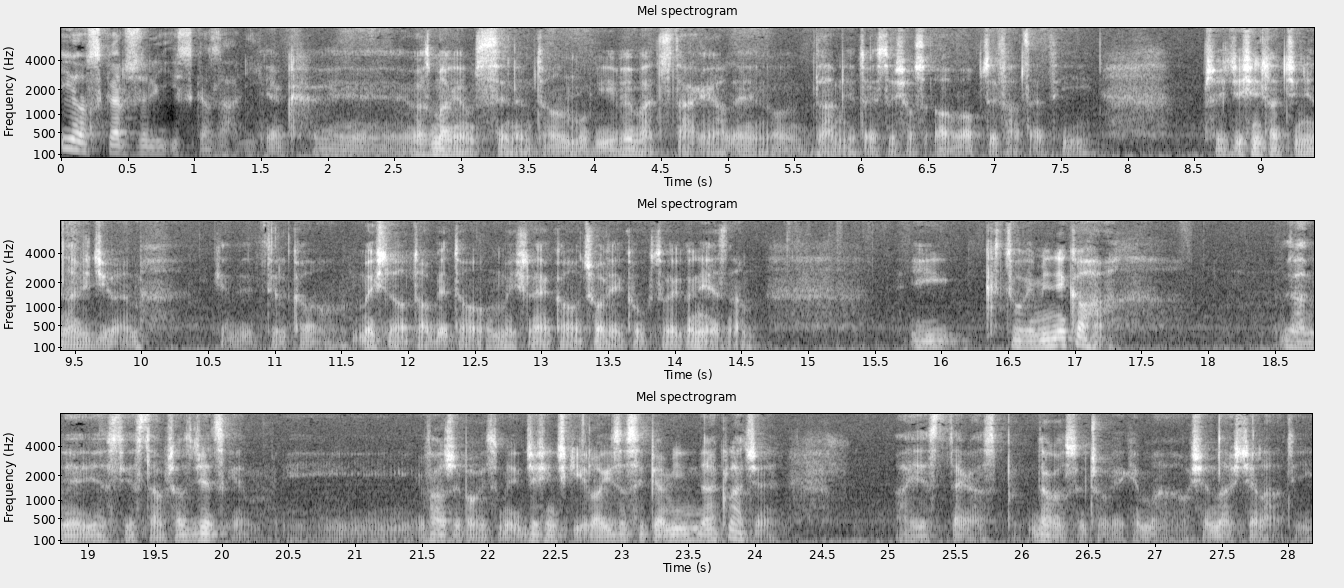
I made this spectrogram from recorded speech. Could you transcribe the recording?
i oskarżyli i skazali. Jak y, rozmawiam z synem, to on mówi, wybacz stary, ale no, dla mnie to jesteś obcy facet i przez 10 lat cię nienawidziłem. Kiedy tylko myślę o tobie, to myślę jako o człowieku, którego nie znam i który mnie nie kocha. Dla mnie jest, jest cały czas dzieckiem i waży powiedzmy 10 kilo i zasypia mi na klacie a jest teraz dorosłym człowiekiem, ma 18 lat i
